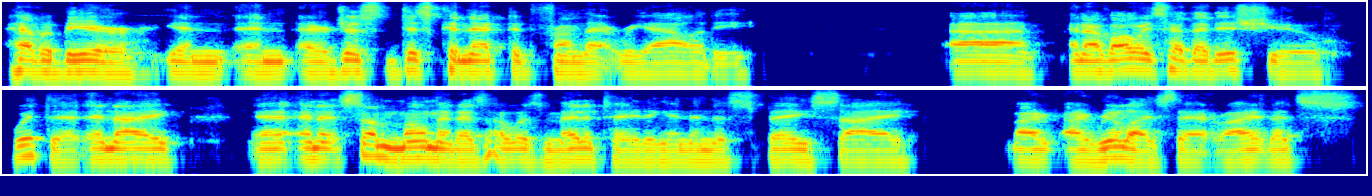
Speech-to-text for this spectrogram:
have a beer and, and are just disconnected from that reality. Uh, and I've always had that issue with it. And I, and at some moment as I was meditating and in this space, I, I, I realized that, right? That's,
